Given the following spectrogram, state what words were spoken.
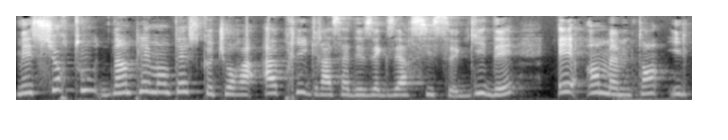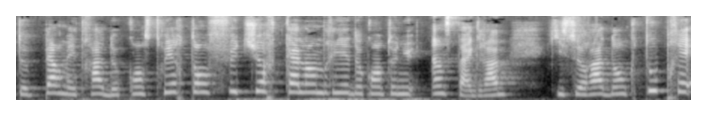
mais surtout d'implémenter ce que tu auras appris grâce à des exercices guidés et en même temps, il te permettra de construire ton futur calendrier de contenu Instagram qui sera donc tout prêt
